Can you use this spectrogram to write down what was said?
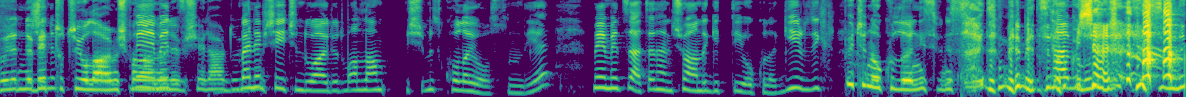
Böyle nöbet Şimdi tutuyorlarmış falan Mehmet, öyle bir şeyler duydum. Ben hep şey için dua ediyordum. Allah'ım işimiz kolay olsun diye. Mehmet zaten hani şu anda gittiği okula girdik. Bütün okulların ismini saydım Mehmet'in Sen okulun Michel. ismini.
